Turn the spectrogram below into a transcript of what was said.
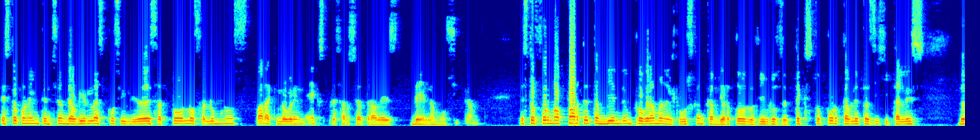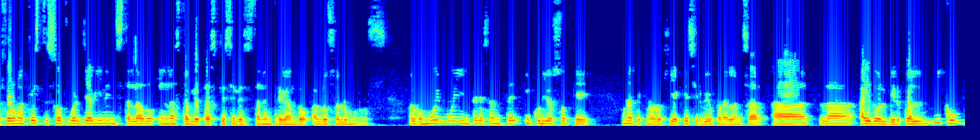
esto con la intención de abrir las posibilidades a todos los alumnos para que logren expresarse a través de la música. Esto forma parte también de un programa en el que buscan cambiar todos los libros de texto por tabletas digitales, de forma que este software ya viene instalado en las tabletas que se les están entregando a los alumnos algo muy muy interesante y curioso que una tecnología que sirvió para lanzar a la idol virtual Miku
